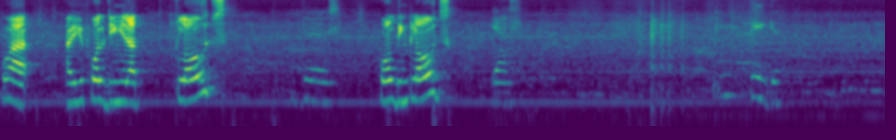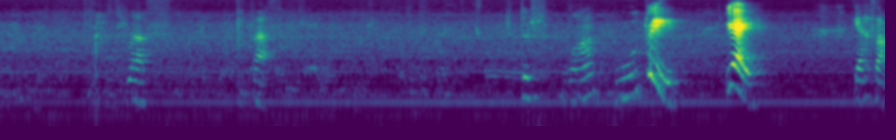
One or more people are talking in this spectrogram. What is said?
What? Are you folding it up clothes? Yes. Folding clothes? yes. Big. Fast. Fast. One, two, three. Yay! Yes, sir.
